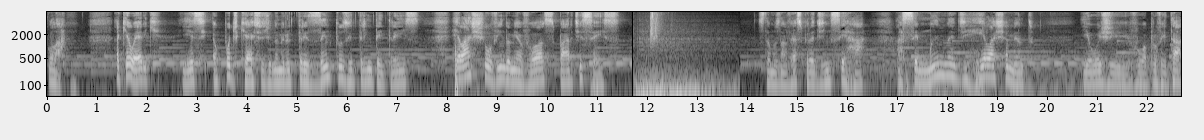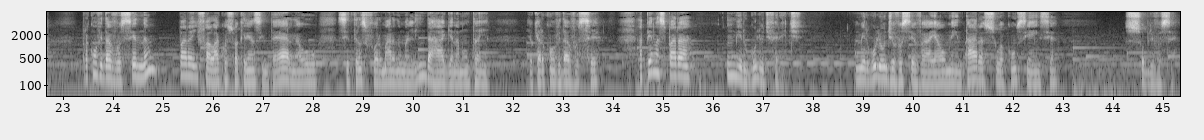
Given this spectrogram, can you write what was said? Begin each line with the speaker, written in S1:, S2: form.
S1: Olá, aqui é o Eric e esse é o podcast de número 333. Relaxe ouvindo a minha voz, parte 6. Estamos na véspera de encerrar a semana de relaxamento e hoje vou aproveitar para convidar você não para ir falar com a sua criança interna ou se transformar numa linda águia na montanha. Eu quero convidar você apenas para um mergulho diferente. Um mergulho onde você vai aumentar a sua consciência sobre você.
